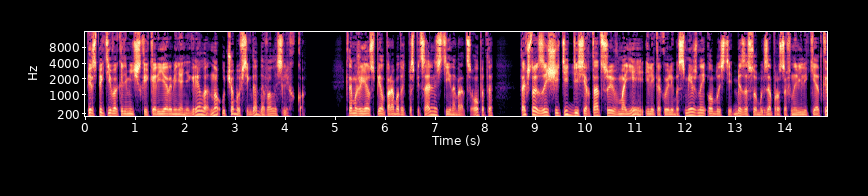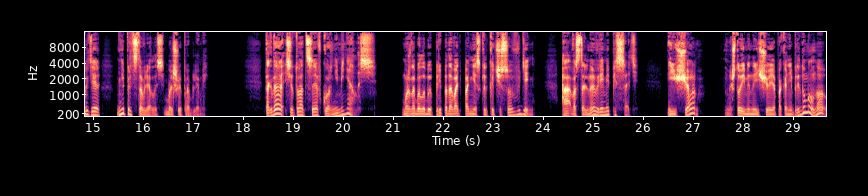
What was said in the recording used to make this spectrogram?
Перспектива академической карьеры меня не грела, но учеба всегда давалась легко. К тому же я успел поработать по специальности и набраться опыта, так что защитить диссертацию в моей или какой-либо смежной области без особых запросов на великие открытия не представлялось большой проблемой. Тогда ситуация в корне менялась. Можно было бы преподавать по несколько часов в день, а в остальное время писать. И еще, что именно еще я пока не придумал, но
